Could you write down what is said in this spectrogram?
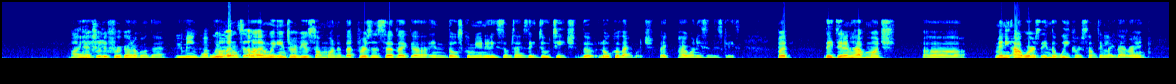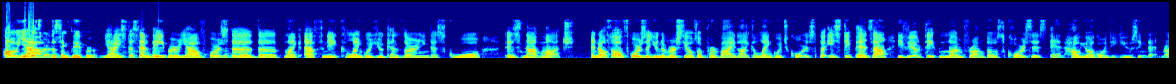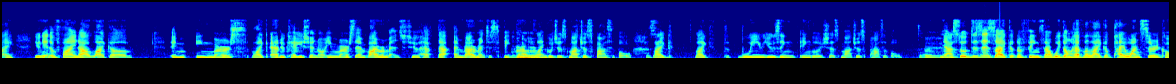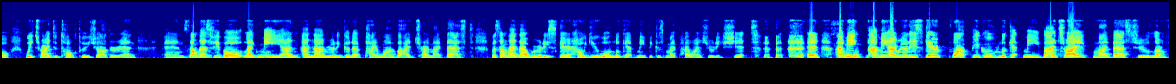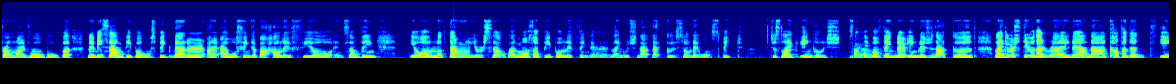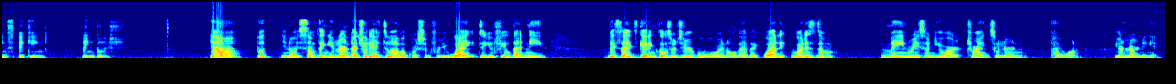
What? I actually forgot about that. you mean what We part? went uh, and we interviewed someone, and that person said like uh, in those communities sometimes they do teach the local language, like Taiwanese in this case, but they didn't have much, uh, many hours in the week or something like that, right? Oh yeah for the same paper. Yeah, it's the same paper. Yeah, of course the the like ethnic language you can learn in the school is not much. And also of course the university also provide like a language course, but it depends on if you did learn from those courses and how you are going to using them, right? You need to find out like a im- immerse like education or immerse environments to have that environment to speak that Mm. language as much as possible. Like like th- we using English as much as possible. Yeah, so this is like the things that we don't have a, like a Paiwan circle. We try to talk to each other and And sometimes people like me, I'm, I'm not really good at Paiwan, but I try my best. But sometimes I'm really scared how you will look at me because my Paiwan is really shit. and I mean, I mean, I really scared what people look at me, but I try my best to learn from my Vuvu. But maybe some people who speak better, I, I will think about how they feel and something. You will look down on yourself. And most of people, they think their language not that good, so they won't speak just like English. Some Yeah. people think their English is not good. Like your student, right? They are not confident in speaking English. Yeah, but you know, it's something you learn. Actually, I do have a question for you. Why do you feel that need, besides getting closer to your boo and all that? Like, what what is the main reason you are trying to learn Paiwan? You're learning it.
